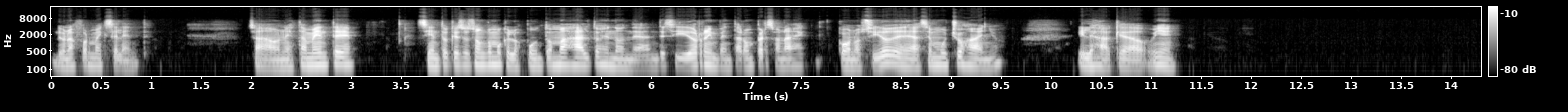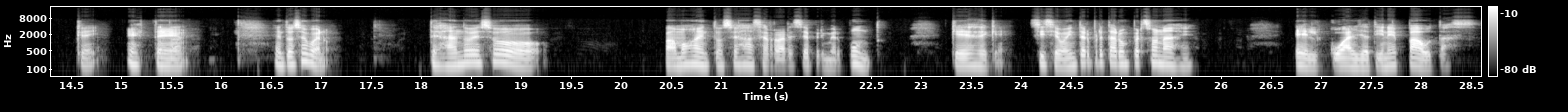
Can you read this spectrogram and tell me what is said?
de una forma excelente. O sea, honestamente, siento que esos son como que los puntos más altos en donde han decidido reinventar un personaje conocido desde hace muchos años y les ha quedado bien. Ok, este, entonces bueno, dejando eso, vamos a entonces a cerrar ese primer punto, que es de que si se va a interpretar un personaje, el cual ya tiene pautas,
